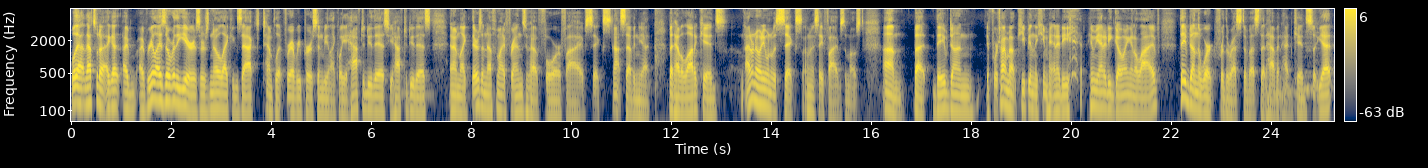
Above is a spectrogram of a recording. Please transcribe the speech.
Well, that, that's what I, I got. I've, I've realized over the years, there's no like exact template for every person being like, well, you have to do this, you have to do this, and I'm like, there's enough of my friends who have four, five, six, not seven yet, but have a lot of kids. I don't know anyone with six. I'm going to say five's the most. Um, but they've done. If we're talking about keeping the humanity humanity going and alive, they've done the work for the rest of us that haven't had kids so- yet.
